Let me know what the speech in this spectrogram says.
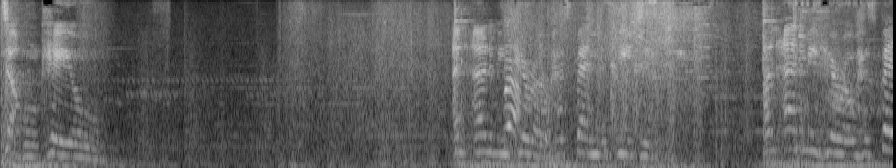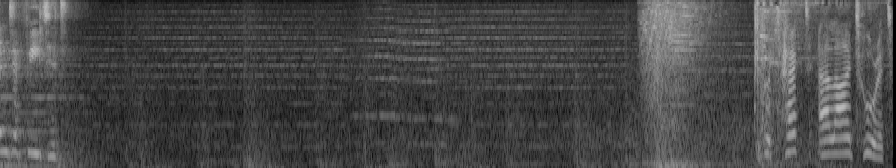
Double KO. An enemy hero has been defeated. An enemy hero has been defeated. Protect ally turret.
